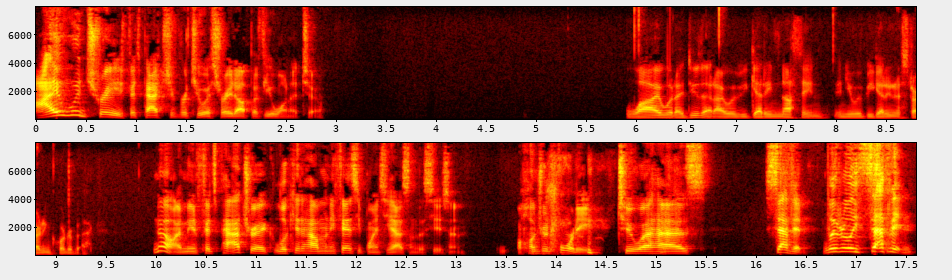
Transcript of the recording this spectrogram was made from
I would trade Fitzpatrick for Tua straight up if you wanted to why would I do that? I would be getting nothing, and you would be getting a starting quarterback. No, I mean Fitzpatrick. Look at how many fancy points he has on the season. 140. Tua has seven. Literally seven.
